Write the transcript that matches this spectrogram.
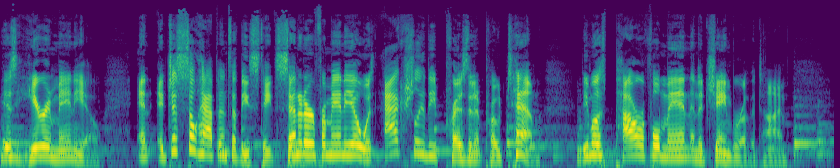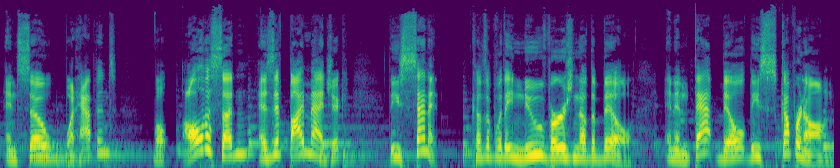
is here in Manteo. And it just so happens that the state senator from Manteo was actually the president pro tem, the most powerful man in the chamber at the time. And so, what happens? Well, all of a sudden, as if by magic, the Senate comes up with a new version of the bill. And in that bill, the scuppernong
